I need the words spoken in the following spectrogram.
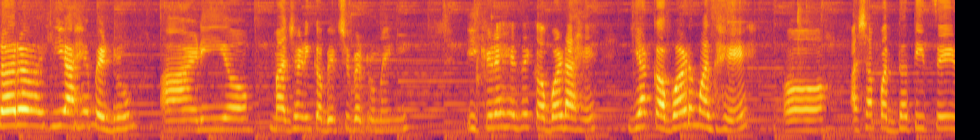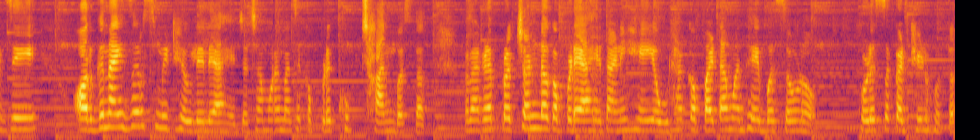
तर ही आहे बेडरूम आणि माझी आणि कबीरची बेडरूम आहे ही. इकडे हे जे कबड आहे या कबडमध्ये अशा पद्धतीचे जे ऑर्गनायझर्स मी ठेवलेले आहेत ज्याच्यामुळे माझे कपडे खूप छान बसतात. माझ्याकडे प्रचंड कपडे आहेत आणि हे एवढ्या कपाटामध्ये बसवणं थोडंसं कठीण होतं.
